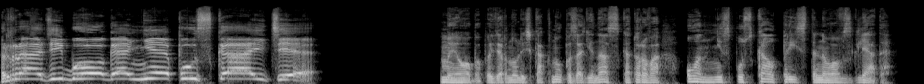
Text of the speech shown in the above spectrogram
Ради бога, не пускайте!» Мы оба повернулись к окну позади нас, с которого он не спускал пристального взгляда.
